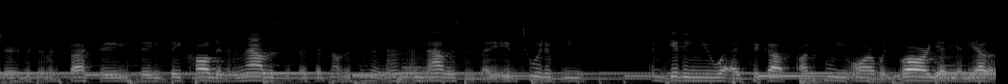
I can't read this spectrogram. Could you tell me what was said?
shared with them. In fact, they, they, they called it an analysis. I said, no, this isn't an analysis. I intuitively am giving you what I pick up on who you are, what you are, yada, yada, yada.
